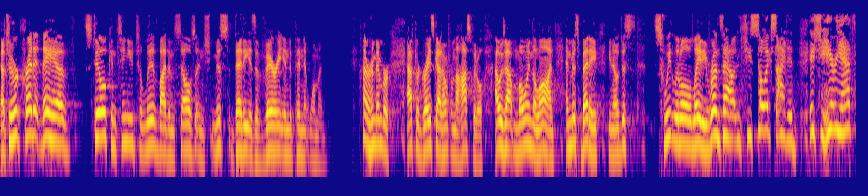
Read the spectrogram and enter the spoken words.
Now, to her credit, they have still continued to live by themselves, and Miss Betty is a very independent woman. I remember after Grace got home from the hospital, I was out mowing the lawn, and Miss Betty, you know, this sweet little old lady runs out, and she's so excited. Is she here yet?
